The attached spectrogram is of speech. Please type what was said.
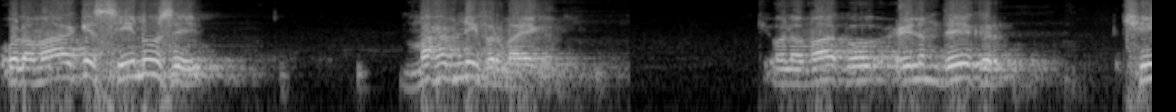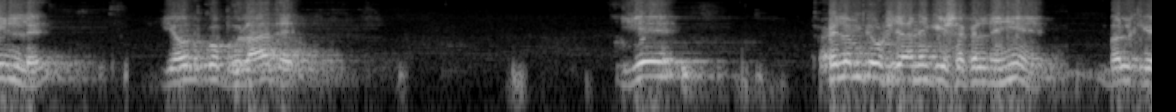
علماء کے سینوں سے محب نہیں فرمائے گا۔ کہ علماء کو علم دے کر چھین لے یا ان کو بھلا دے، یہ علم کے اٹھ جانے کی شکل نہیں ہے، بلکہ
